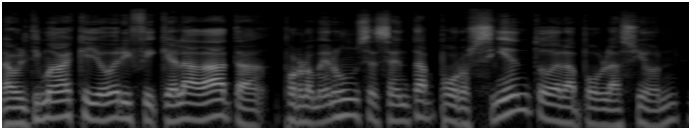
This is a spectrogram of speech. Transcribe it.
la última vez que yo verifiqué la data, por lo menos un 60% de la población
